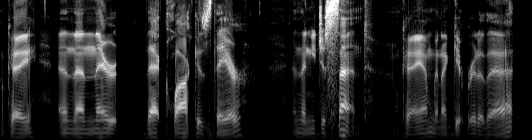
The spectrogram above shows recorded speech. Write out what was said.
okay? And then there that clock is there and then you just send okay? I'm gonna get rid of that.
